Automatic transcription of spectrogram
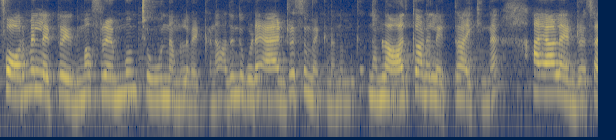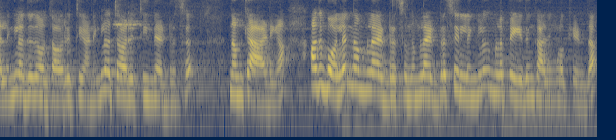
ഫോർമൽ ലെറ്റർ എഴുതുമ്പോൾ ഫ്രമ്മും ടൂവും നമ്മൾ വെക്കണം. അതിന്റെ കൂടെ അഡ്രസ്സും വെക്കണം. നമുക്ക് നമ്മൾ ആർക്കാണ് ലെറ്റർ അയക്കുന്നത്? അയാളെ അഡ്രസ്സ് അല്ലെങ്കിൽ അതൊരു അതോറിറ്റി ആണെങ്കിൽ അതോറിറ്റീന്റെ അഡ്രസ്സ് നമുക്ക് ആഡ് ചെയ്യാം. അതുപോലെ നമ്മളെ അഡ്രസ്സ് നമ്മളെ അഡ്രസ്സ് ഇല്ലെങ്കിൽ നമ്മളെ പേരും കാര്യങ്ങളൊക്കെ എഴുതാം.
